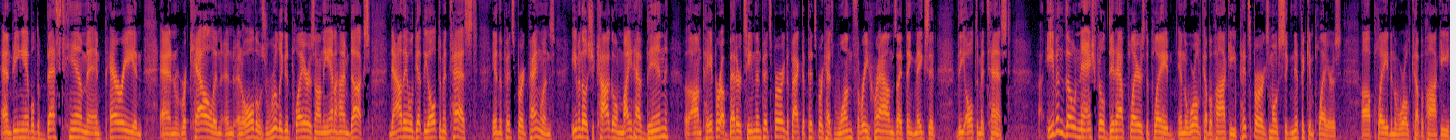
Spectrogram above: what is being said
and being able to best him and Perry and and Rakell and, and, and all those really good players on the Anaheim Ducks. Now they will get the ultimate test in the Pittsburgh Penguins even though Chicago might have been uh, on paper a better team than Pittsburgh, the fact that Pittsburgh has won three rounds, I think, makes it the ultimate test. Even though Nashville did have players that played in the World Cup of Hockey, Pittsburgh's most significant players uh, played in the World Cup of Hockey,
